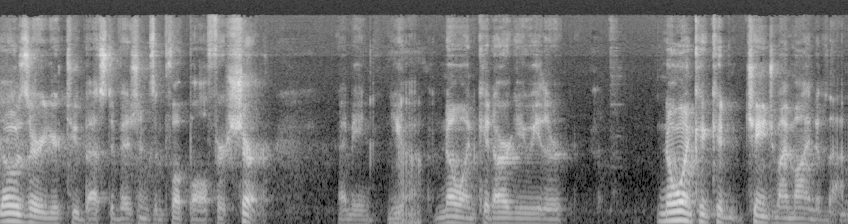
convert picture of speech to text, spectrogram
those are your two best divisions in football for sure. I mean, you, no one could argue either. No one could, could change my mind of that.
